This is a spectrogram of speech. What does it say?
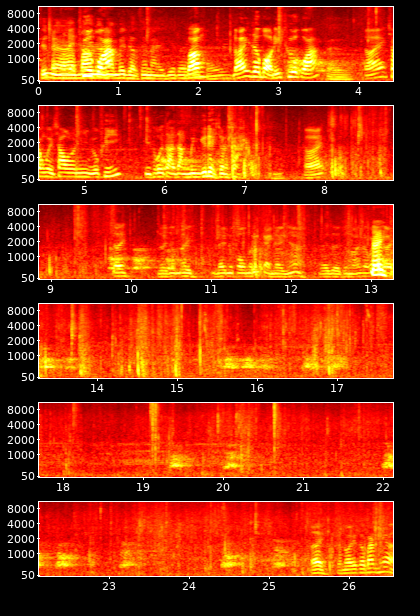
tức nó là lại bao thưa quá. năm mới được thế này chứ đâu Vâng. phải- Đấy, giờ bỏ đi thưa quá. ừ. Đấy, xong về sau nhìn nó phí thì thôi thà rằng mình cứ để cho nó sai. Đấy. Đây, rồi trong đây, đây nó có mấy cành này nhá. Đây giờ tôi nói các bác Đây. đây. Đây, tôi nói với các bác nhá.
